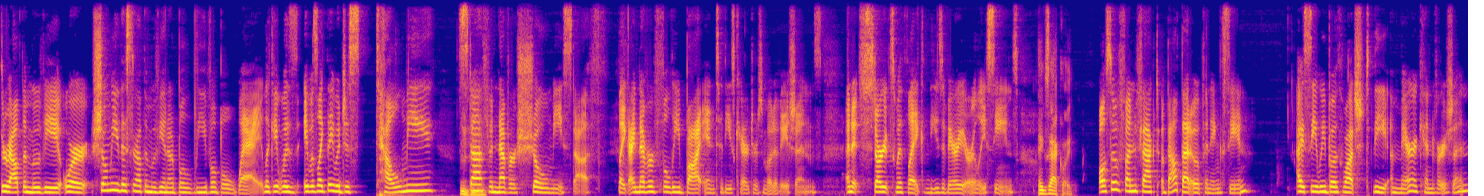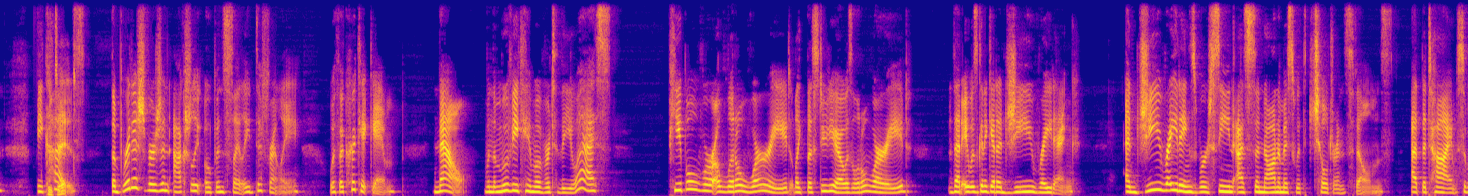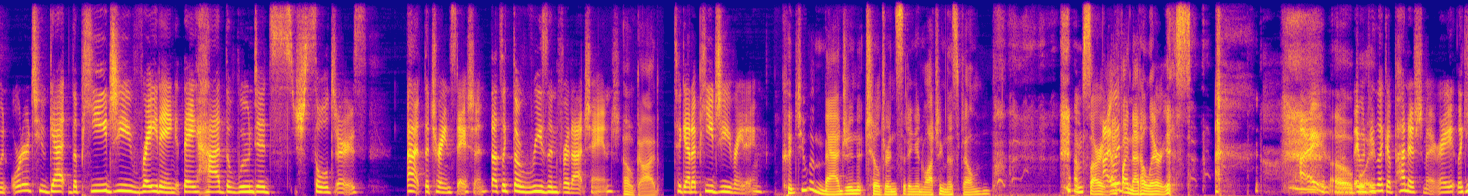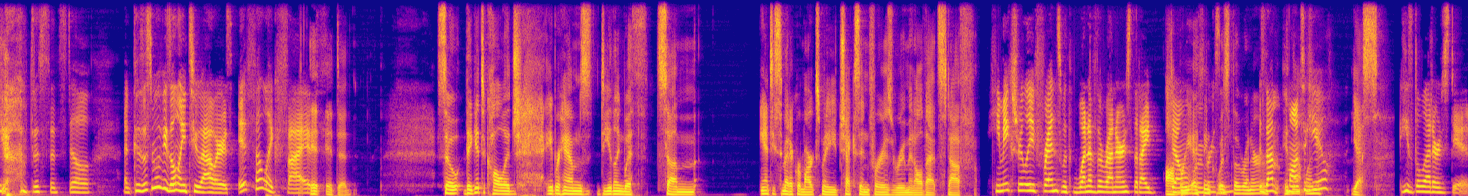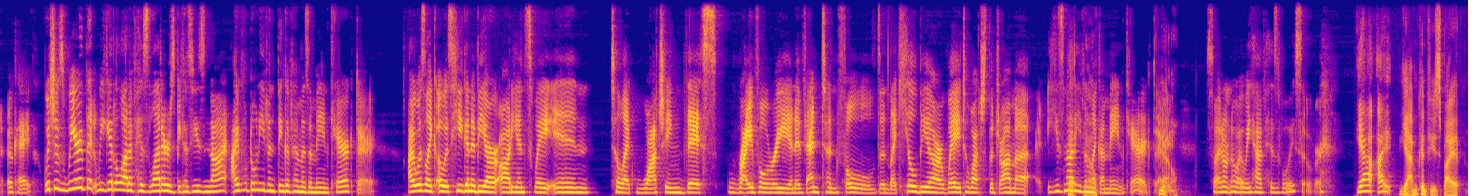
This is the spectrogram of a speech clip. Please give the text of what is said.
throughout the movie or show me this throughout the movie in a believable way? Like it was it was like they would just tell me mm-hmm. stuff and never show me stuff. Like I never fully bought into these characters' motivations. And it starts with like these very early scenes. Exactly. Also, fun fact about that opening scene. I see we both watched the American version because the British version actually opens slightly differently with a cricket game. Now, when the movie came over to the US, people were a little worried, like the studio was a little worried that it was going to get a G rating. And G ratings were seen as synonymous with children's films at the time. So, in order to get the PG rating, they had the wounded s- soldiers at the train station. That's like the reason for that change. Oh, God. To get a PG rating. Could you imagine children sitting and watching this film? I'm sorry. I, would, I, find that hilarious. I oh, it would be like a punishment, right? Like you have to sit still. And because this movie's only two hours, it felt like five. It, it did. So they get to college. Abraham's dealing with some anti-Semitic remarks when he checks in for his room and all that stuff. He makes really friends with one of the runners that I Aubrey, don't. Remember I think was name. the runner. Is that Montague? That yes. He's the letters dude. Okay. Which is weird that we get a lot of his letters because he's not, I don't even think of him as a main character. I was like, oh, is he going to be our audience way in to like watching this rivalry and event unfold and like he'll be our way to watch the drama? He's not eh, even no. like a main character. No. So I don't know why we have his voiceover. Yeah, I yeah, I'm confused by it.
